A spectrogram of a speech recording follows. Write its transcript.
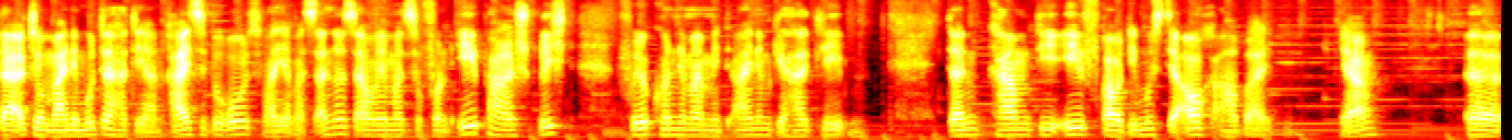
also meine Mutter hatte ja ein Reisebüro, es war ja was anderes, aber wenn man so von Ehepaare spricht, früher konnte man mit einem Gehalt leben. Dann kam die Ehefrau, die musste auch arbeiten, ja, äh,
